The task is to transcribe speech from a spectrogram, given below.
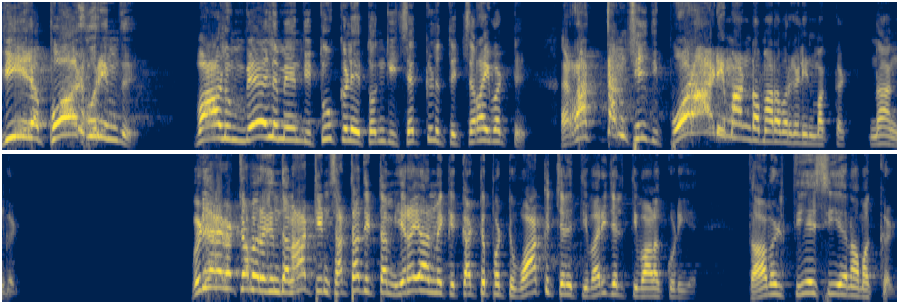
வீர போர் புரிந்து வாழும் வேலுமேந்தி தூக்கிலே தொங்கி செக்கிழுத்து சிறைப்பட்டு ரத்தம் செய்தி போராடி மாண்ட மறவர்களின் மக்கள் நாங்கள். விடுதலை பெற்ற பிறகு இந்த நாட்டின் சட்டத்திட்டம் இறையாண்மைக்கு கட்டுப்பட்டு வாக்கு செலுத்தி வரி செலுத்தி வாழக்கூடிய தமிழ் தேசிய மக்கள்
